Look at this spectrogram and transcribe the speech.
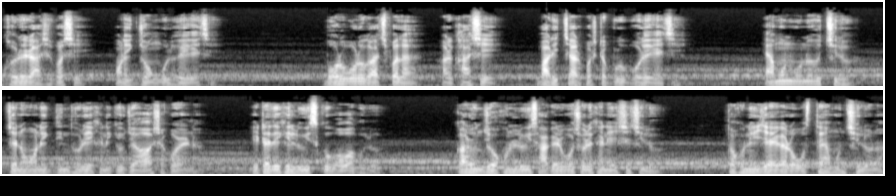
ঘরের আশেপাশে অনেক জঙ্গল হয়ে গেছে। বড় বড় গাছপালা আর ঘাসে বাড়ির চারপাশটা পুরো ভরে গেছে। এমন মনে হচ্ছিল যেন অনেক দিন ধরে এখানে কেউ যাওয়া আসা করে না। এটা দেখে লুইস খুব অবাক হলো। কারণ যখন লুইস আগের বছর এখানে এসেছিল, তখন এই জায়গার অবস্থা এমন ছিল না।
